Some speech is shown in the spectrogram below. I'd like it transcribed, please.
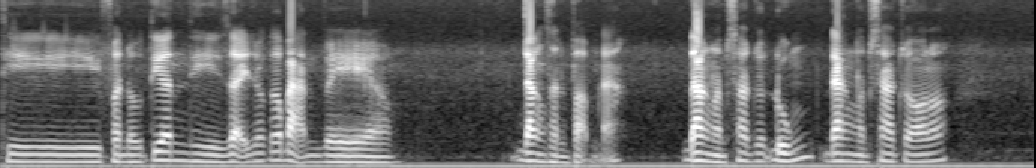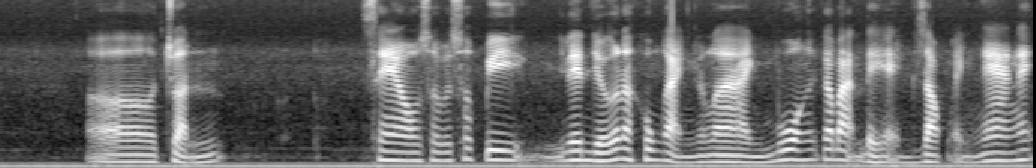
thì phần đầu tiên thì dạy cho các bạn về đăng sản phẩm đã đăng làm sao cho đúng đăng làm sao cho nó uh, chuẩn SEO so với Shopee. Nên nhớ là khung ảnh là ảnh vuông ấy các bạn để ảnh dọc ảnh ngang ấy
